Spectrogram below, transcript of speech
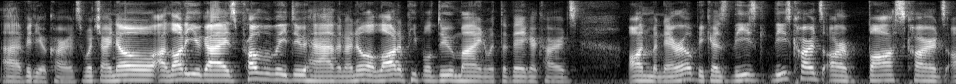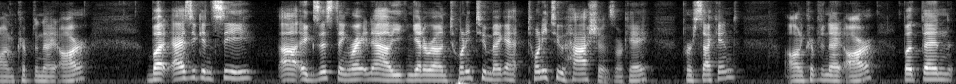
uh, video cards, which I know a lot of you guys probably do have, and I know a lot of people do mine with the Vega cards on Monero because these these cards are boss cards on CryptoNight R. But as you can see, uh, existing right now, you can get around 22 mega 22 hashes, okay, per second on CryptoNight R. But then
